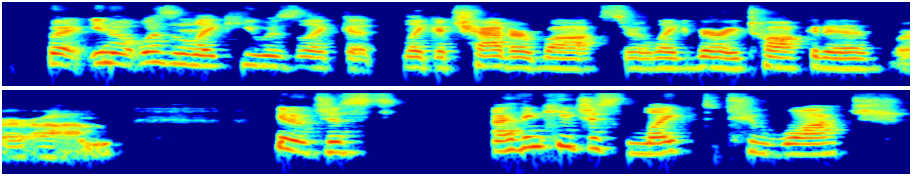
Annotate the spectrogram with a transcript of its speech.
but you know, it wasn't like he was like a like a chatterbox or like very talkative or um, you know, just I think he just liked to watch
